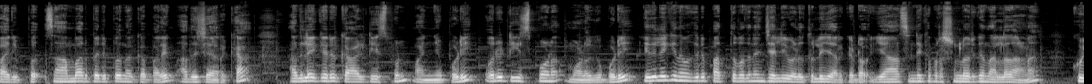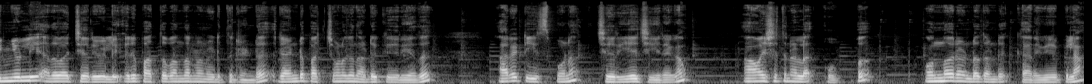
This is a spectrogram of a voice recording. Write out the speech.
പരിപ്പ് സാമ്പാർ പരിപ്പ് എന്നൊക്കെ പറയും. അത് ചേർക്കുക. അതിലേക്ക് ഒരു കാൽ ടീസ്പൂൺ മഞ്ഞൾപ്പൊടി ഒരു ടീസ്പൂൺ മുളക് പൊടി. ഇതിലേക്ക് നമുക്കൊരു പത്ത് പതിനഞ്ച് അല്ലി വെളുത്തുള്ളി ചേർക്കട്ടോ ഗ്യാസിന്റെ ഒക്കെ പ്രശ്നമുള്ളവർക്ക് നല്ലതാണ്. കുഞ്ഞുള്ളി അഥവാ ചെറിയുള്ളി ഒരു പത്ത് പന്ത്രണ്ടെണ്ണം എടുത്തിട്ടുണ്ട്. രണ്ട് പച്ചമുളക് നടു കീറിയത്. അര ടീസ്പൂണ് ചെറിയ ജീരകം. ആവശ്യത്തിനുള്ള ഉപ്പ്. ഒന്നോ രണ്ടോ തണ്ട് കറിവേപ്പില.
